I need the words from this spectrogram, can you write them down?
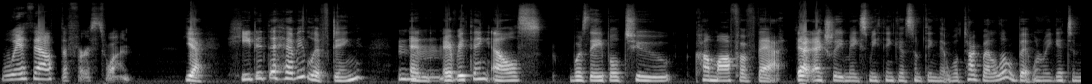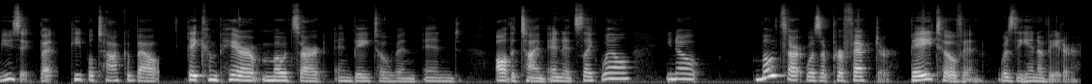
without the first one. Yeah. He did the heavy lifting, and mm-hmm. everything else was able to come off of that. That actually makes me think of something that we'll talk about a little bit when we get to music. But people talk about, they compare Mozart and Beethoven and all the time. And it's like, well, you know, Mozart was a perfecter, Beethoven was the innovator.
